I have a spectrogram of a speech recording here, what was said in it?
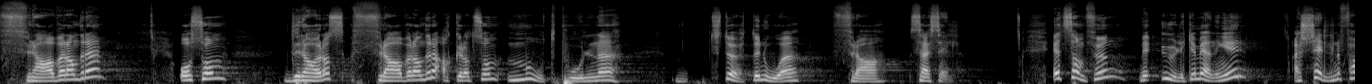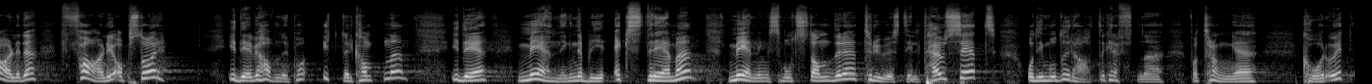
fra hverandre, og som drar oss fra hverandre akkurat som motpolene støter noe fra seg selv. Et samfunn med ulike meninger er sjelden farlig. Det farlige oppstår idet vi havner på ytterkantene, idet meningene blir ekstreme, meningsmotstandere trues til taushet, og de moderate kreftene får trange kår. Og i et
